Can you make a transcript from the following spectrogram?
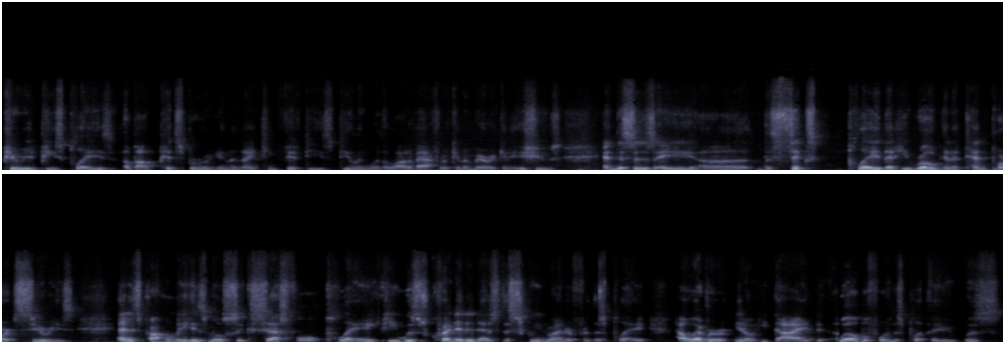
period piece plays about pittsburgh in the 1950s dealing with a lot of african american issues. And this is a uh, the sixth play that he wrote in a 10 part series. And it's probably his most successful play. He was credited as the screenwriter for this play. However, you know, he died well before this play uh, was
